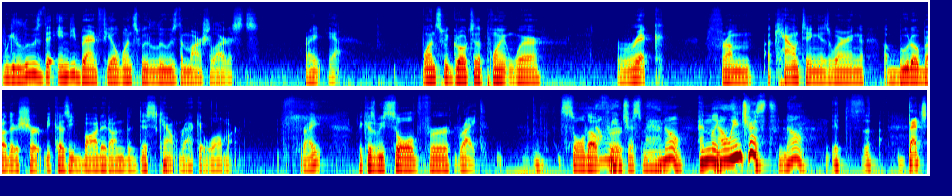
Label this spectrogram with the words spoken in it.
we lose the indie brand feel once we lose the martial artists right Yeah. once we grow to the point where rick from accounting is wearing a budo brothers shirt because he bought it on the discount rack at walmart right because we sold for Right. sold out No for interest, man. no and like no interest. no it's uh, That's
